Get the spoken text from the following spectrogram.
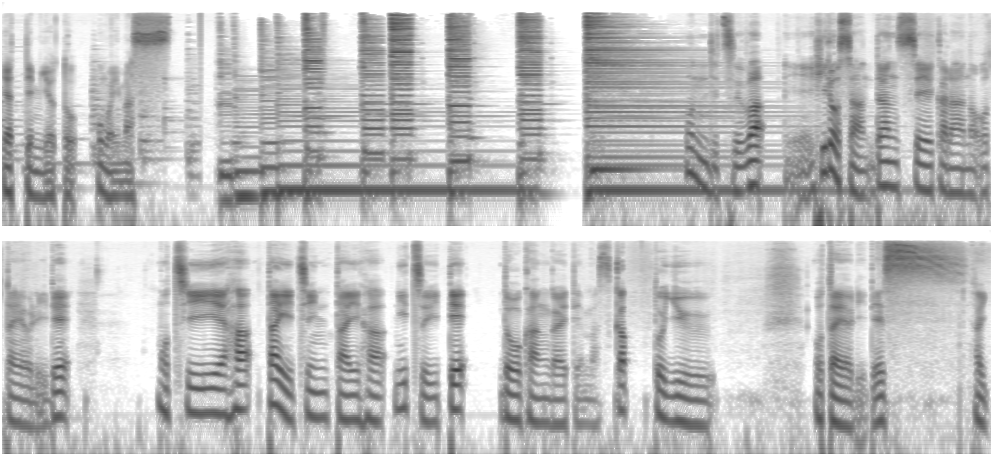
やってみようと思います。本日は、えー、ヒロさん男性からのお便りで持ち家派対賃貸派についてどう考えてますか？というお便りです。はい。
